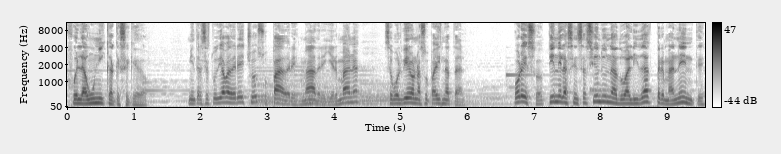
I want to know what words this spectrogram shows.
Fue la única que se quedó. Mientras estudiaba Derecho, su padre, madre y hermana se volvieron a su país natal. Por eso tiene la sensación de una dualidad permanente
